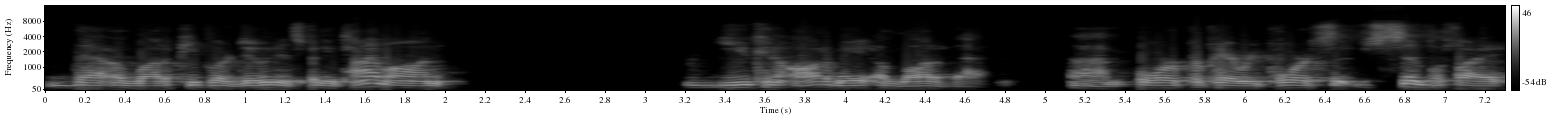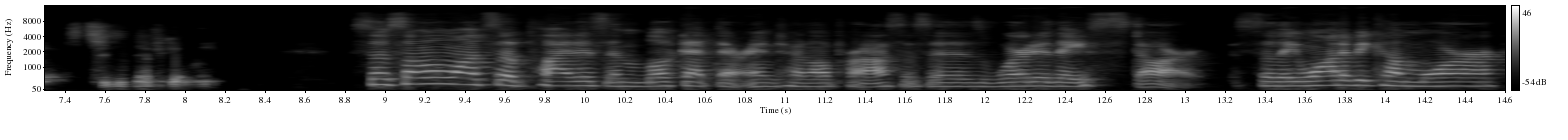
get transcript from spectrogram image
that a lot of people are doing and spending time on you can automate a lot of that um, or prepare reports that simplify it significantly so someone wants to apply this and look at their internal processes where do they start so they want to become more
